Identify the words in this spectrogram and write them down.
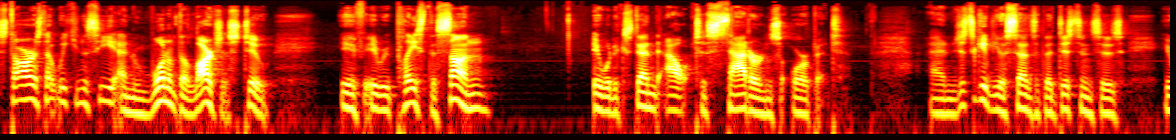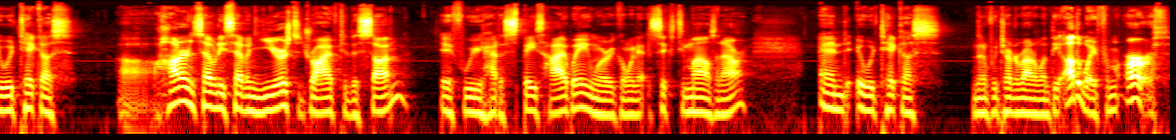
stars that we can see and one of the largest too. If it replaced the sun, it would extend out to Saturn's orbit. And just to give you a sense of the distances, it would take us uh, 177 years to drive to the sun if we had a space highway and we were going at 60 miles an hour. And it would take us, and then if we turned around and went the other way from Earth,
